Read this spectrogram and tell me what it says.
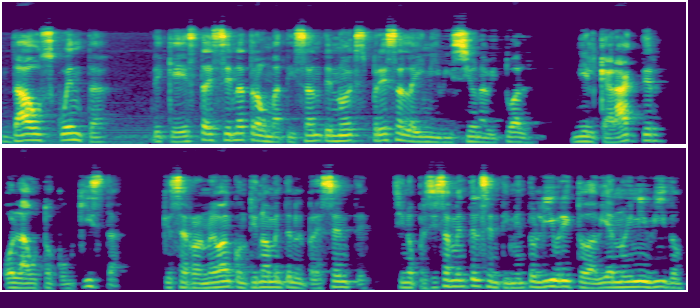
Daos cuenta de que esta escena traumatizante no expresa la inhibición habitual, ni el carácter o la autoconquista, que se renuevan continuamente en el presente, sino precisamente el sentimiento libre y todavía no inhibido,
